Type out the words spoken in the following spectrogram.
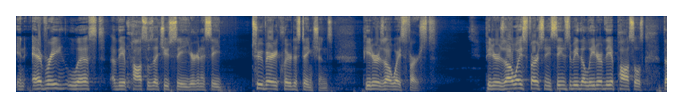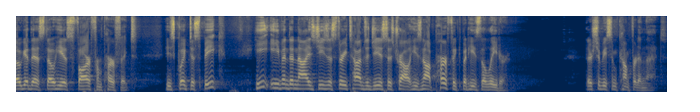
In every list of the apostles that you see, you're going to see two very clear distinctions. Peter is always first. Peter is always first, and he seems to be the leader of the apostles, though, get this, though he is far from perfect. He's quick to speak, he even denies Jesus three times at Jesus' trial. He's not perfect, but he's the leader. There should be some comfort in that.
